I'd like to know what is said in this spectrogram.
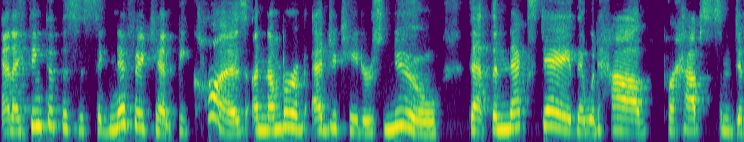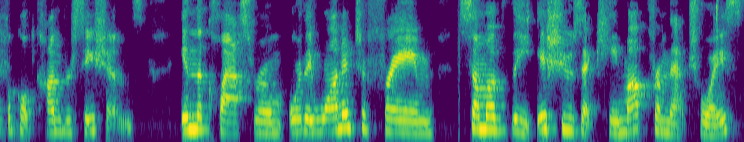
And I think that this is significant because a number of educators knew that the next day they would have perhaps some difficult conversations in the classroom or they wanted to frame some of the issues that came up from that choice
